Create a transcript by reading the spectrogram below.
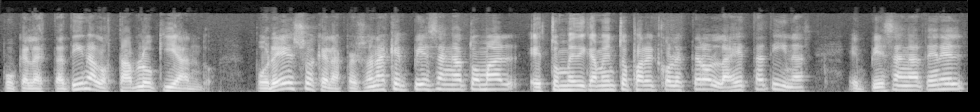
porque la estatina lo está bloqueando. Por eso es que las personas que empiezan a tomar estos medicamentos para el colesterol, las estatinas, empiezan a tener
